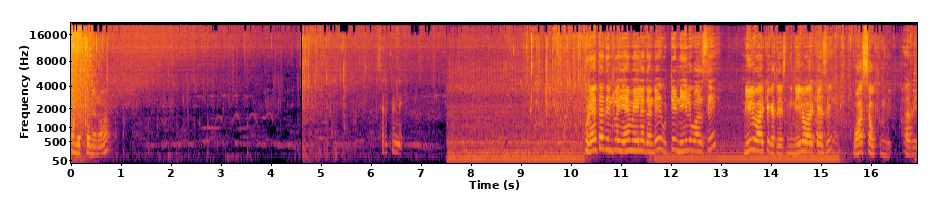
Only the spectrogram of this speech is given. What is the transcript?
అని చెప్తాను నేను. సరిపోయినాయి. ఇప్పుడైతే దీంట్లో ఏం వేయలేదండి. ఉట్టి నీళ్ళు పోసి నీళ్ళు వారికే కదా వేసింది. నీళ్ళు వారికి వేసి వాష్ అవుతుంది. అది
